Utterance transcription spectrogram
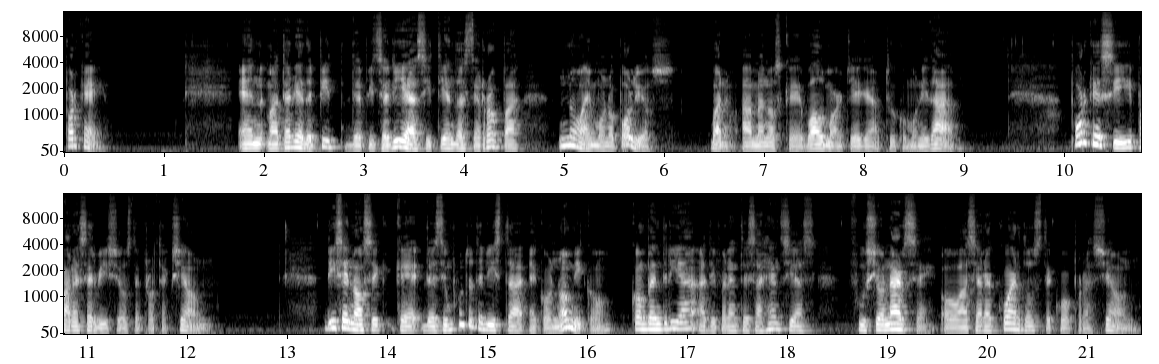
¿Por qué? En materia de, pizzerías y tiendas de ropa, no hay monopolios. Bueno, a menos que Walmart llegue a tu comunidad. Porque sí para servicios de protección. Dice Nozick que desde un punto de vista económico, convendría a diferentes agencias fusionarse o hacer acuerdos de cooperación.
